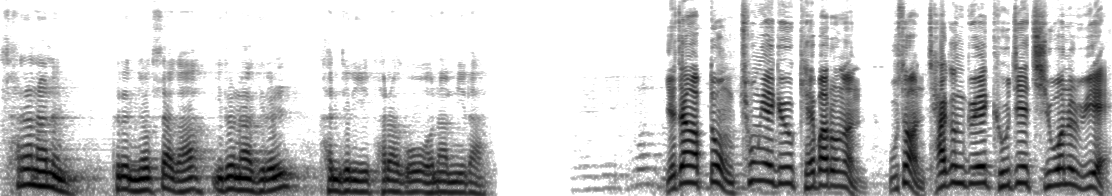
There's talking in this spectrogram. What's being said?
살아나는 그런 역사가 일어나기를 간절히 바라고 원합니다. 예장합동 총회교육 개발원은 우선 작은 교회 교재 지원을 위해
